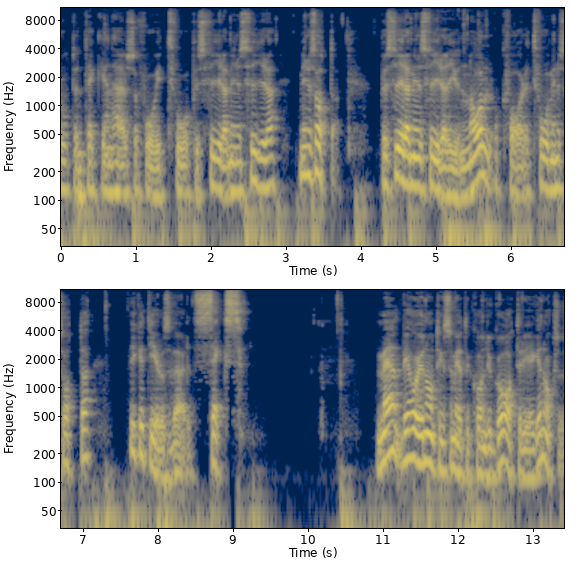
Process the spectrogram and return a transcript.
rotentecken här så får vi 2 plus 4 minus 4 minus 8. Plus 4 minus 4 är ju 0 och kvar är 2 minus 8 vilket ger oss värdet 6. Men vi har ju någonting som heter konjugatregeln också.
